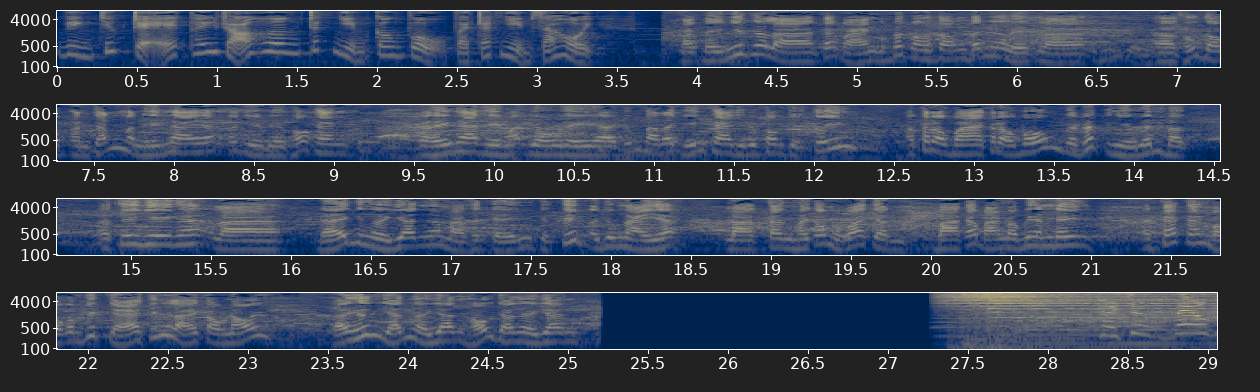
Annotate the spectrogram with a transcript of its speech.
viên chức trẻ thấy rõ hơn trách nhiệm công vụ và trách nhiệm xã hội. Đặc biệt nhất là các bạn cũng rất quan tâm đến cái việc là à, thủ tục hành chính mình hiện nay có nhiều điều khó khăn. Và hiện nay thì mặc dù thì à, chúng ta đã triển khai dịch vụ công trực tuyến ở cái đầu 3, cái đầu 4 cho rất nhiều lĩnh vực. À, tuy nhiên là để những người dân mà thực hiện trực tiếp nội dung này là cần phải có một quá trình và các bạn đoàn viên thanh niên, các cán bộ công chức trẻ chính là cầu nối để hướng dẫn người dân, hỗ trợ người dân Thời sự VOV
